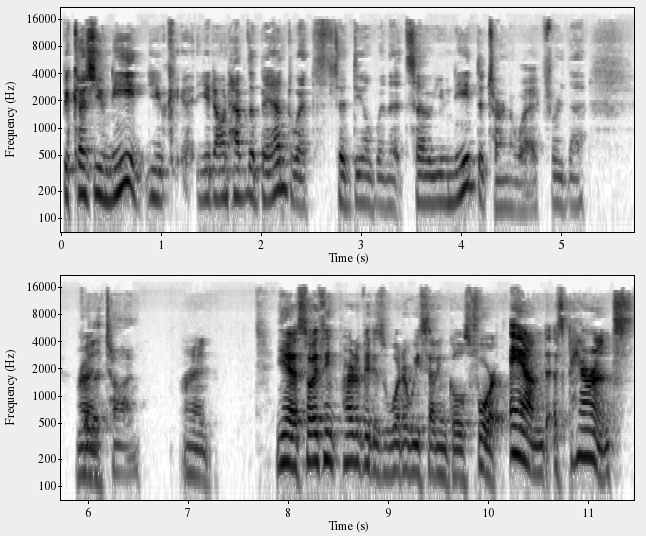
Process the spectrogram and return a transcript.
because you need you you don't have the bandwidth to deal with it, so you need to turn away for the for the time. Right. Yeah. So I think part of it is what are we setting goals for? And as parents,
